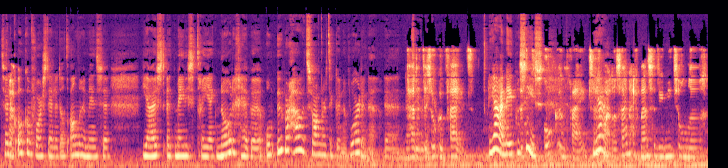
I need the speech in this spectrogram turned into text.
Terwijl ik ook kan voorstellen dat andere mensen juist het medische traject nodig hebben om überhaupt zwanger te kunnen worden. Uh, ja, dat is ook een feit. Ja, nee, precies. Dat is ook een feit. Zeg ja. maar. Er zijn echt mensen die niet zonder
